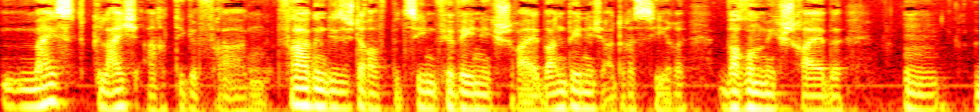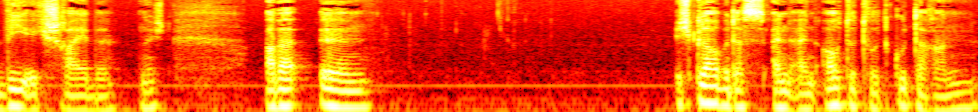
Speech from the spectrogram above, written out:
meist gleichartige Fragen, Fragen, die sich darauf beziehen, für wen ich schreibe, an wen ich adressiere, warum ich schreibe, hm, wie ich schreibe, nicht? Aber äh, ich glaube, dass ein, ein Autor tut gut daran,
